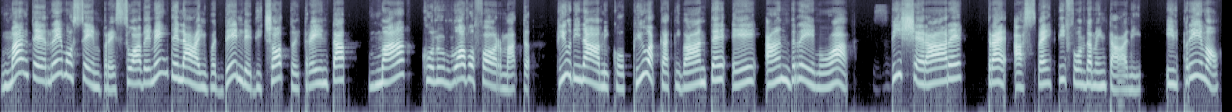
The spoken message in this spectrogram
Manterremo sempre suavemente live delle 18.30 ma con un nuovo format più dinamico, più accattivante e andremo a sviscerare tre aspetti fondamentali. Il primo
